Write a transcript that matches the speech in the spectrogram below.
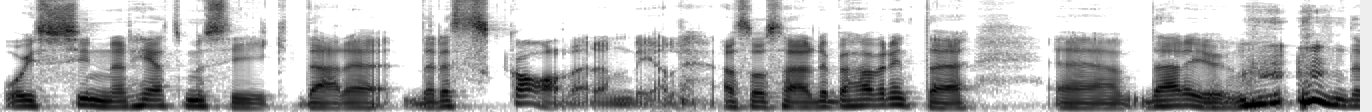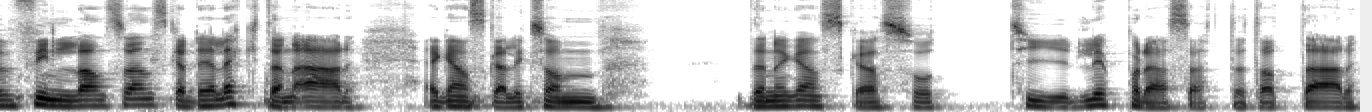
och i synnerhet musik där det, där det skaver en del. Alltså så här, det behöver inte... Eh, uh, där är ju den finlandssvenska dialekten är, är ganska liksom... Den är ganska så tydlig på det sättet att där...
